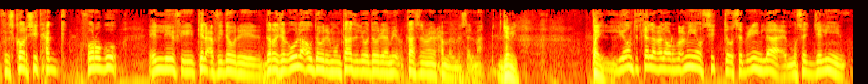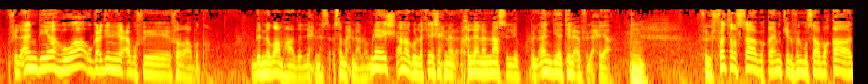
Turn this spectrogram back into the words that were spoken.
في ال score sheet حق فرقه اللي في تلعب في دوري الدرجة الأولى أو دوري الممتاز اللي هو دوري الأمير كاس الامير محمد بن سلمان. جميل. طيب. اليوم تتكلم على 476 لاعب مسجلين في الأندية هو وقاعدين يلعبوا في في الرابطة بالنظام هذا اللي إحنا سمحنا لهم. ليش؟ أنا أقول لك ليش إحنا خلينا الناس اللي بالأندية تلعب في الأحياء. مم. في الفترة السابقة يمكن في المسابقات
